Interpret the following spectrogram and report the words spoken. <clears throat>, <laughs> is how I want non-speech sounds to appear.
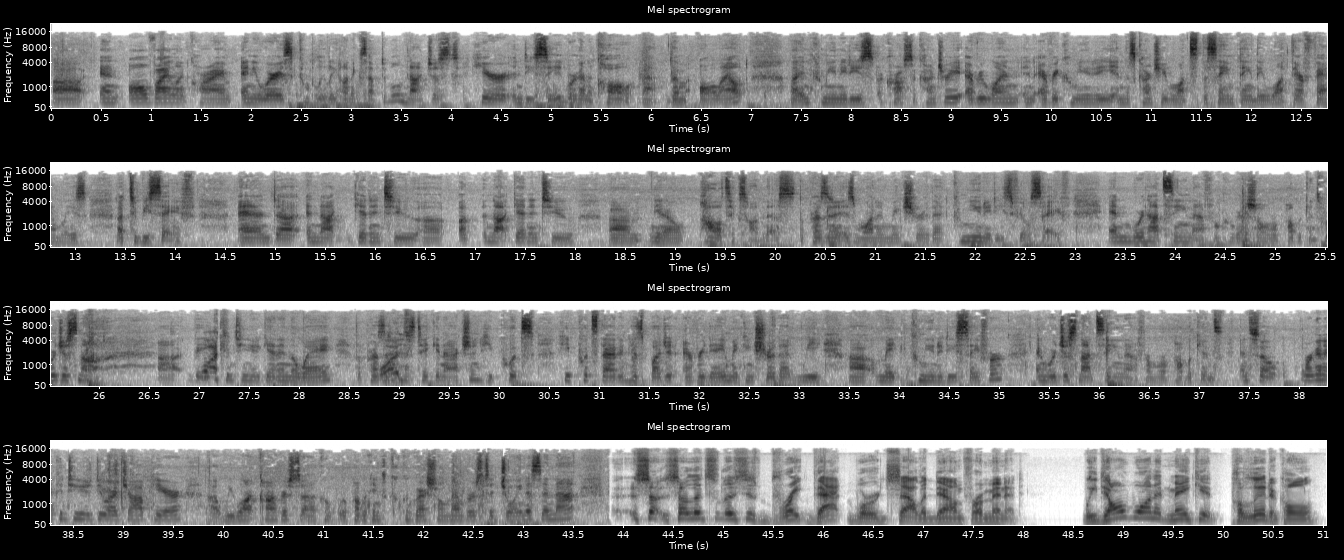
Uh, and all violent crime anywhere is completely unacceptable, not just here in DC. We're going to call that, them all out uh, in communities across the country. Everyone in every community in this country wants the same thing. They want their families uh, to be safe and uh, and not get into uh, not get into um, you know politics on this. The president is wanting to make sure that communities feel safe, and we're not seeing that from congressional Republicans. We're just not. <laughs> Uh, they What? continue to get in the way. The president What? has taken action. He puts he puts that in his budget every day, making sure that we uh, make communities safer. And we're just not seeing that from Republicans. And so we're going to continue to do our job here. Uh, we want Congress, uh, co- Republican congressional members, to join us in that. So so let's let's just break that word salad down for a minute. We don't want to make it political,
